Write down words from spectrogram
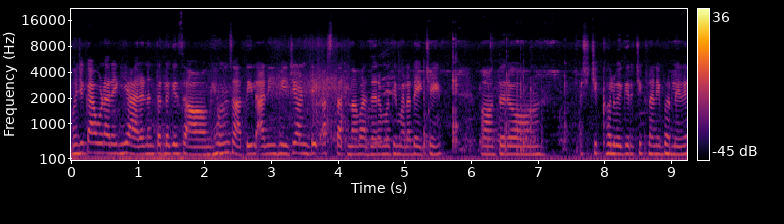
म्हणजे काय होणार आहे की आल्यानंतर लगेच घेऊन जातील आणि हे जे अंडे असतात ना बाजारामध्ये मला द्यायचे तर असे चिखल वगैरे चिखलाने भरलेले.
